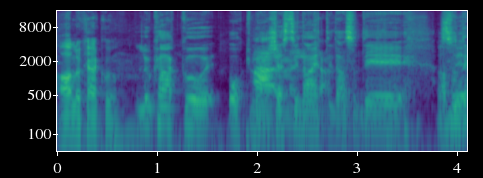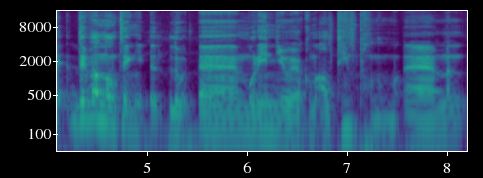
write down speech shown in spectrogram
Ja, Lukaku Lukaku och Manchester Nej, United, alltså det Alltså, alltså det, det, det, var någonting, eh, Mourinho, jag kommer alltid in på honom eh, Men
